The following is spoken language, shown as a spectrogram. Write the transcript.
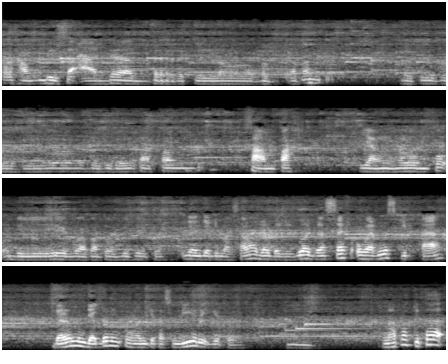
kok sampai bisa ada berkilo ber, apa berpuluh-puluh kilo berjuta ton sampah yang melumpuk di Wakatobi situ yang jadi masalah adalah bagi gue adalah self awareness kita dalam menjaga lingkungan kita sendiri gitu. Hmm. kenapa kita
